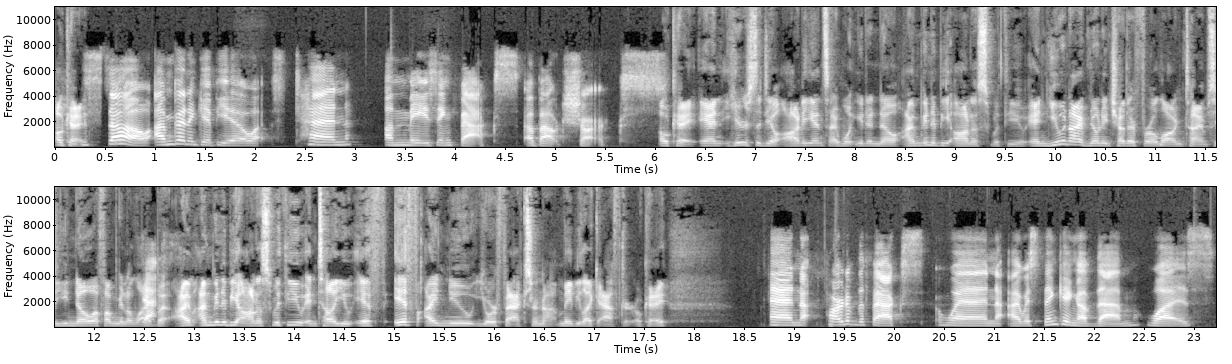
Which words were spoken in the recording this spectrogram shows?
Okay. So I'm going to give you 10 amazing facts about sharks. Okay, and here's the deal, audience. I want you to know I'm going to be honest with you, and you and I have known each other for a long time, so you know if I'm going to lie. But I'm I'm going to be honest with you and tell you if if I knew your facts or not. Maybe like after, okay? And part of the facts when I was thinking of them was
